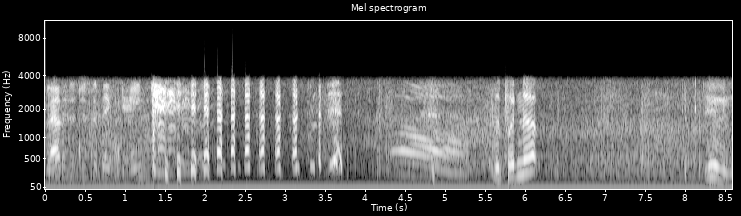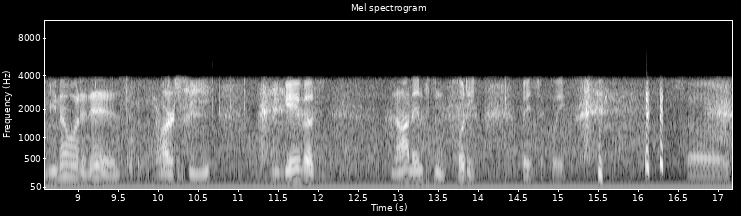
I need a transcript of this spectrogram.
Glad this is just a big game. oh. The pudding up? Dude, you know what it is, RC? You gave us not instant pudding, basically. So we're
